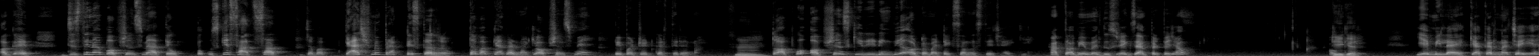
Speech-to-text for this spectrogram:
अगर जिस दिन आप ऑप्शंस में आते हो तो उसके साथ साथ जब आप कैश में प्रैक्टिस कर रहे हो तब आप क्या करना कि ऑप्शंस में पेपर ट्रेड करते रहना। हम्म। तो आपको ऑप्शंस की रीडिंग भी ऑटोमेटिक समझते जाएगी। हाँ तो अभी मैं दूसरे एग्ज़ाम्पल पे जाऊँ? ठीक है। ये मिला है क्या करना चाहिए?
